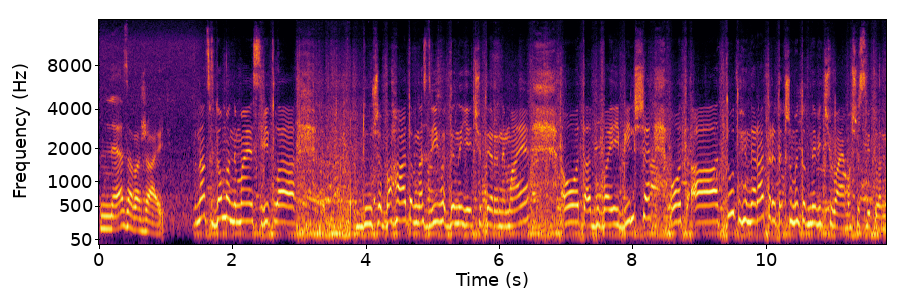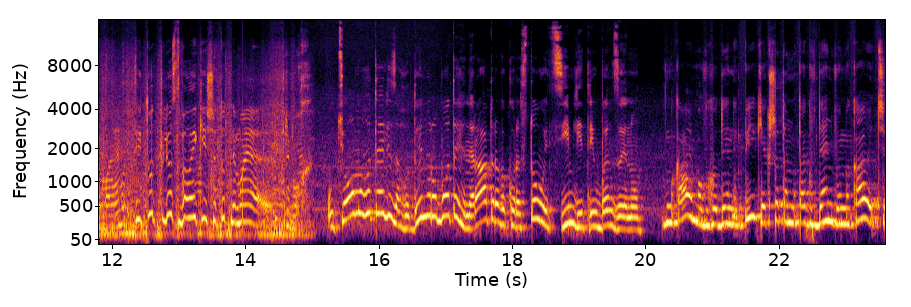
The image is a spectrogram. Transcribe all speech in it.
не заважають. У нас вдома немає світла дуже багато. У нас дві години є, чотири немає. От, а буває і більше. От, а тут генератори, так що ми тут не відчуваємо, що світла немає. І тут плюс великий, що тут немає е, тривог. У цьому готелі за годину роботи генератори використовують 7 літрів бензину. Вмикаємо в години пік. Якщо там так в день вимикають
